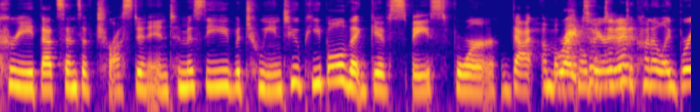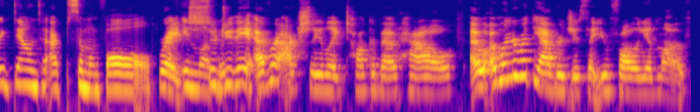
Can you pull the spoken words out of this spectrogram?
create that sense of trust and intimacy between two people that gives space for that emotional Right, so barrier did to it- kind of like break down to act someone fall Right. in love. So do they ever actually like talk about how I, I wonder what the average is that you're falling in love.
